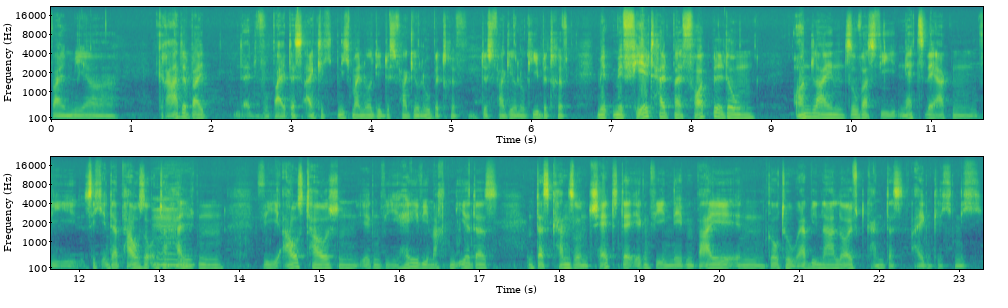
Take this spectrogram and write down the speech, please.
weil mir gerade bei, wobei das eigentlich nicht mal nur die Dysphagiolo betrifft, Dysphagiologie betrifft, mir, mir fehlt halt bei Fortbildungen online sowas wie Netzwerken, wie sich in der Pause unterhalten, wie austauschen, irgendwie, hey, wie machten ihr das? Und das kann so ein Chat, der irgendwie nebenbei in GoToWebinar läuft, kann das eigentlich nicht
